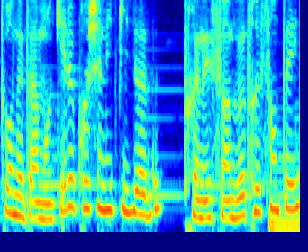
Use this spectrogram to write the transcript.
pour ne pas manquer le prochain épisode. Prenez soin de votre santé.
